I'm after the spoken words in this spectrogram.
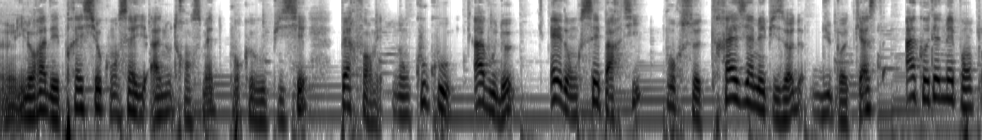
Euh, il aura des précieux conseils à nous transmettre pour que vous puissiez performer. Donc coucou à vous deux, et donc c'est parti pour ce 13e épisode du podcast À côté de mes pompes.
